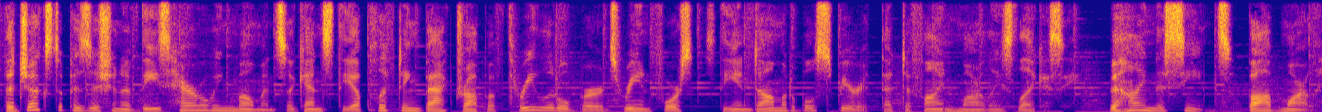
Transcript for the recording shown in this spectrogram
The juxtaposition of these harrowing moments against the uplifting backdrop of Three Little Birds reinforces the indomitable spirit that defined Marley's legacy. Behind the scenes, Bob Marley,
